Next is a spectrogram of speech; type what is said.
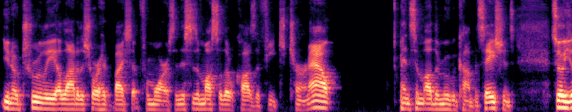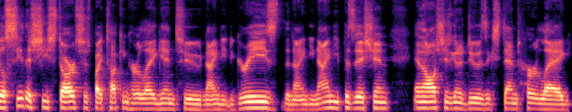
you know, truly a lot of the short head bicep femoris. And this is a muscle that will cause the feet to turn out and some other movement compensations. So you'll see that she starts just by tucking her leg into 90 degrees, the 90 90 position. And all she's going to do is extend her leg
